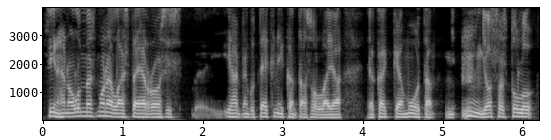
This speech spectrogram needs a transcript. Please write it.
siinähän on ollut myös monenlaista eroa siis ihan niin kuin tekniikan tasolla ja, ja kaikkea muuta. Jos olisi tullut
